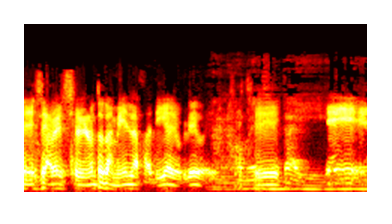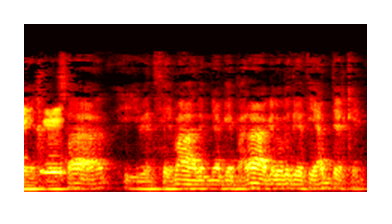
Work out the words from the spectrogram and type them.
ese, a ver, se le nota también la fatiga, yo creo. ¿eh? No, Es que- eh, descansar, y Benzema tendría que parar, que es lo que te decía antes, que,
